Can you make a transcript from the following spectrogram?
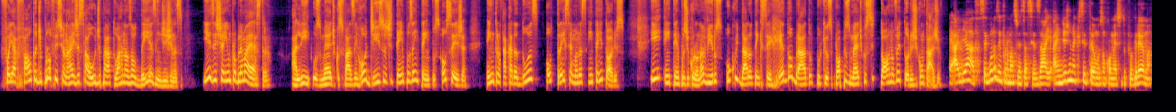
foi a falta de profissionais de saúde para atuar nas aldeias indígenas. E existe aí um problema extra. Ali, os médicos fazem rodízios de tempos em tempos, ou seja, entram a cada duas ou três semanas em territórios. E, em tempos de coronavírus, o cuidado tem que ser redobrado porque os próprios médicos se tornam vetores de contágio. É, aliás, segundo as informações da CESAI, a indígena que citamos no começo do programa,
